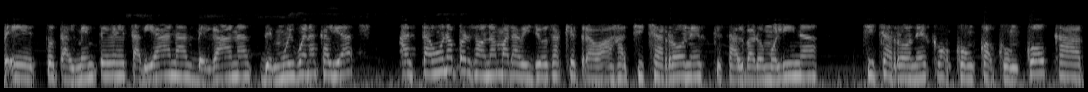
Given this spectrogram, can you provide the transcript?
eh, totalmente vegetarianas, veganas, de muy buena calidad, hasta una persona maravillosa que trabaja chicharrones, que es Álvaro Molina, chicharrones con, con, con coca,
